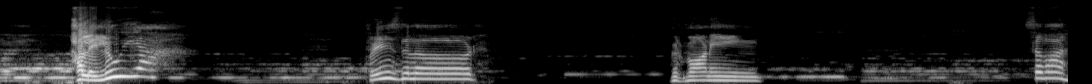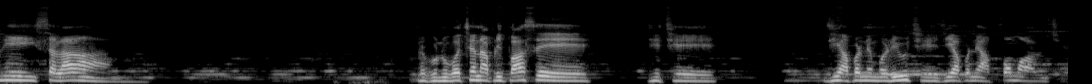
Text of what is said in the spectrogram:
Hallelujah. Praise the Lord. Good morning. સવારની સલામ પ્રભુનું વચન આપણી પાસે જે છે, જે આપણને મળ્યું છે, જે આપણને આપવામાં આવ્યું છે,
